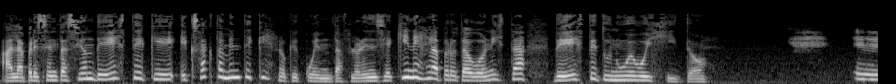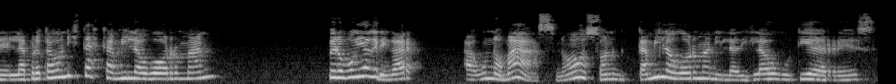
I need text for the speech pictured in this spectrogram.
a, la presentación de este que exactamente qué es lo que cuenta Florencia, quién es la protagonista de este tu nuevo hijito. Eh, la protagonista es Camila O'Gorman, pero voy a agregar a uno más, ¿no? Son Camila O'Gorman y Ladislao Gutiérrez,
